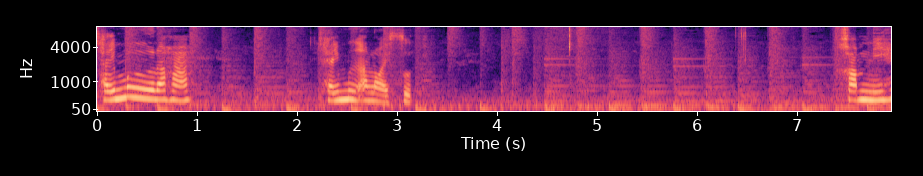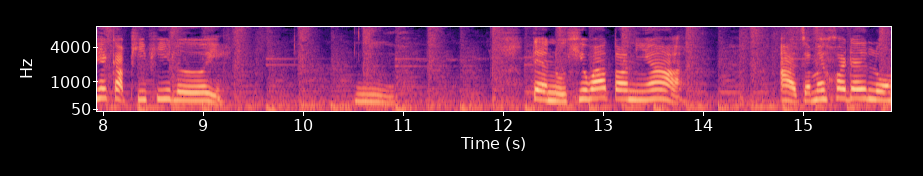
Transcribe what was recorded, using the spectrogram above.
ใช้มือนะคะ ใช้มืออร่อยสุด คำนี้ให้กับพี่ๆเลยนี่แต่หนูคิดว่าตอนนี้อาจจะไม่ค่อยได้ลง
